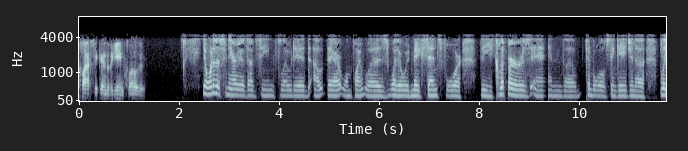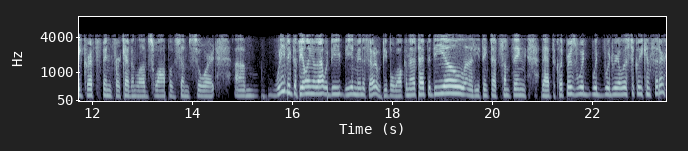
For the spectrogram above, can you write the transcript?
classic end of the game closer. Yeah, one of the scenarios I've seen floated out there at one point was whether it would make sense for the Clippers and the Timberwolves to engage in a Blake Griffin for Kevin Love swap of some sort. Um, what do you think the feeling of that would be, be in Minnesota? Would people welcome that type of deal? Uh, do you think that's something that the Clippers would, would, would realistically consider?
